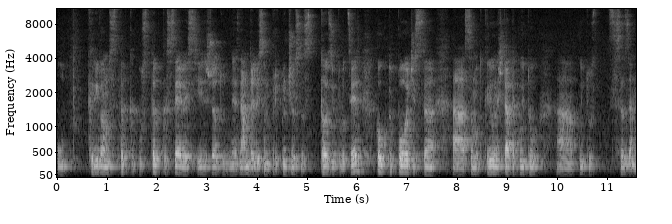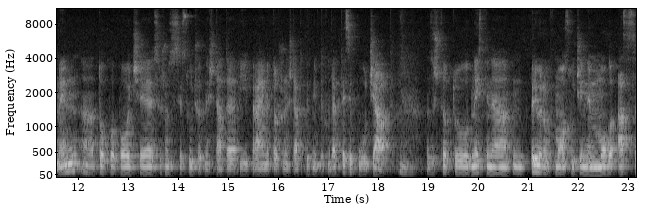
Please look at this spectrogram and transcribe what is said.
откривам стъпка по стъпка себе си, защото не знам дали съм приключил с този процес, колкото повече са, а, съм открил нещата, които, а, които са за мен, а, толкова повече всъщност се случват нещата и правиме точно нещата, които ни вдъхновят. Те се получават. Mm-hmm. Защото наистина, примерно в моя случай, не мога, аз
